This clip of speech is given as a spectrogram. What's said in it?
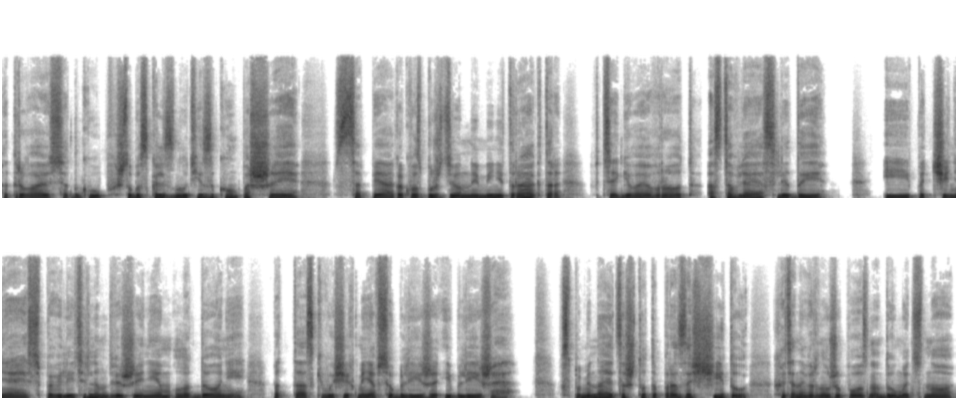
отрываюсь от губ, чтобы скользнуть языком по шее, сопя, как возбуждённый мини-трактор, втягивая в рот, оставляя следы, и, подчиняясь повелительным движениям ладоней, подтаскивающих меня всё ближе и ближе. Вспоминается что-то про защиту, хотя, наверное, уже поздно думать, но...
